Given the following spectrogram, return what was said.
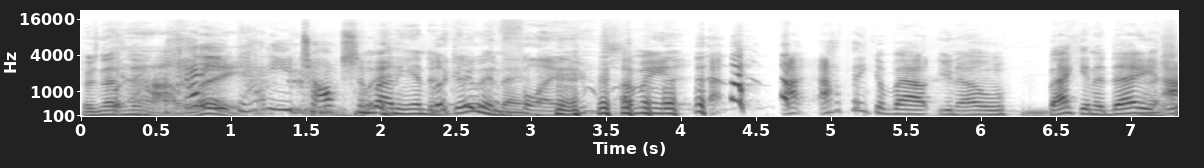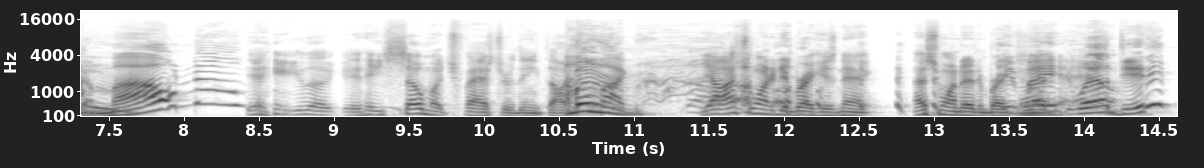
There's nothing. How do you, how do you talk somebody into doing that? I mean, I, I, think about you know back in the day. I, mile? no. Yeah, look, and he's so much faster than he thought. Oh my! Yeah, I just wanted to break his neck. I just wanted to break. It his may, neck. Well, did it?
